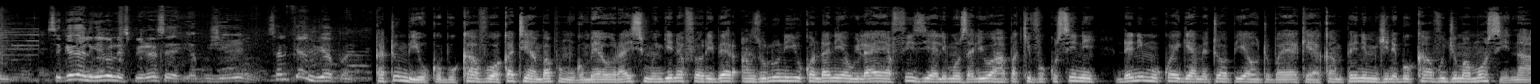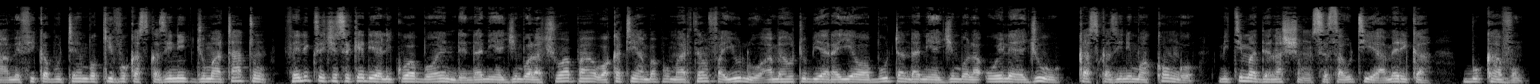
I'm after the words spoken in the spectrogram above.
Katumbi yuko Bukavu wakati ambapo mgombea urais mwingine Floribert Anzuluni yuko ndani ya wilaya ya Fizi alimozaliwa hapa Kivu Kusini. Deni Mukwege ametoa pia hotuba yake ya kampeni mjini Bukavu Jumamosi na amefika Butembo, Kivu Kaskazini Jumatatu. Felix Tshisekedi alikuwa Boende ndani ya jimbo la Chwapa, wakati ambapo Martin Fayulu amehutubia raia wa Buta ndani ya jimbo la Uele ya juu kaskazini mwa Congo. Mitima de la Chance, Sauti ya Amerika, Bukavu.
